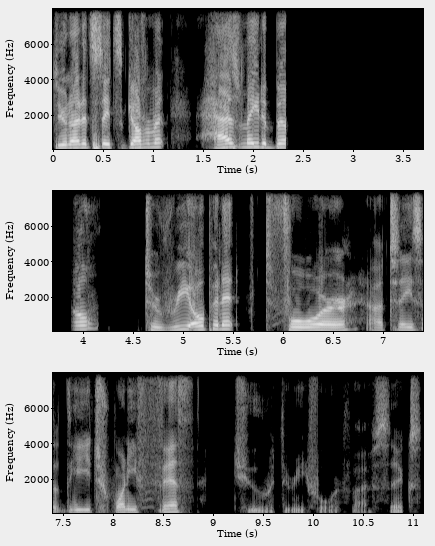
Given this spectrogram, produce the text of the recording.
the United States government has made a bill to reopen it for uh, today's the 25th. Two, three, four, five, six.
